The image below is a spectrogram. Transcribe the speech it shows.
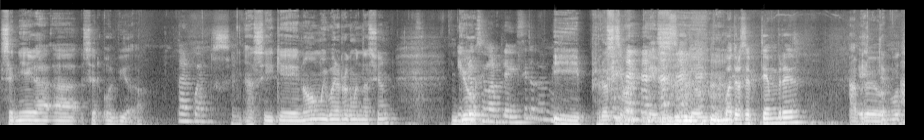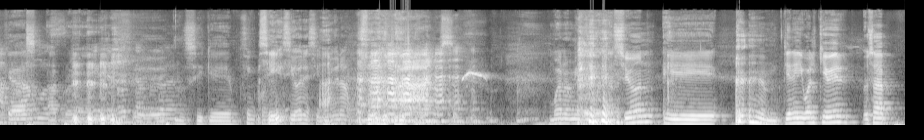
se niega a ser olvidado. Tal cual. Así que no, muy buena recomendación. Y Yo, próximo al plebiscito también. y Próximo plebiscito, 4 de septiembre. Apruebo. este podcast aprueba. Este podcast aprueba. Así que, Sin Sí. condiciones, sin ni una. bueno, mi recomendación eh, tiene igual que ver, o sea,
